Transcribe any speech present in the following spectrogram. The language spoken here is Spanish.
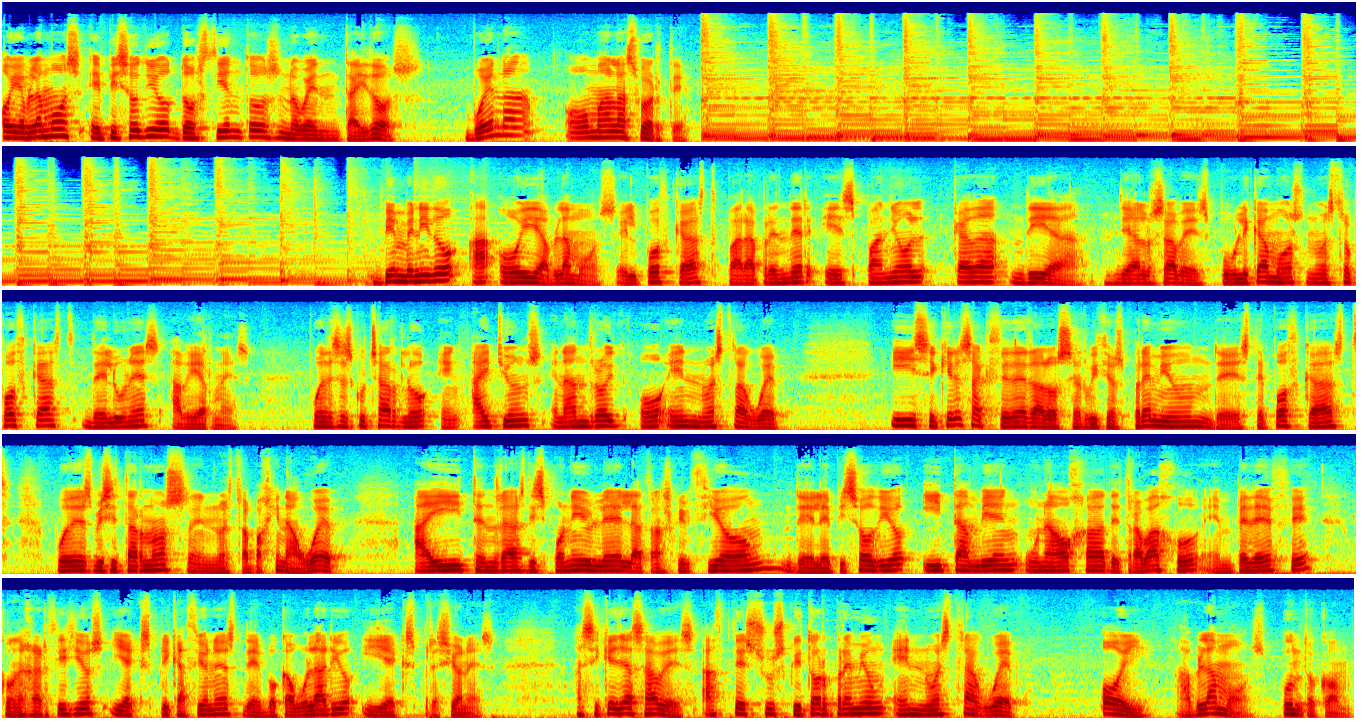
Hoy hablamos episodio 292. ¿Buena o mala suerte? Bienvenido a Hoy Hablamos, el podcast para aprender español cada día. Ya lo sabes, publicamos nuestro podcast de lunes a viernes. Puedes escucharlo en iTunes, en Android o en nuestra web y si quieres acceder a los servicios premium de este podcast, puedes visitarnos en nuestra página web. Ahí tendrás disponible la transcripción del episodio y también una hoja de trabajo en PDF con ejercicios y explicaciones de vocabulario y expresiones. Así que ya sabes, hazte suscriptor premium en nuestra web hoyhablamos.com.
